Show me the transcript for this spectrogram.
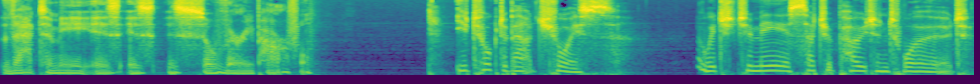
that to me is, is, is so very powerful. You talked about choice, which to me is such a potent word.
